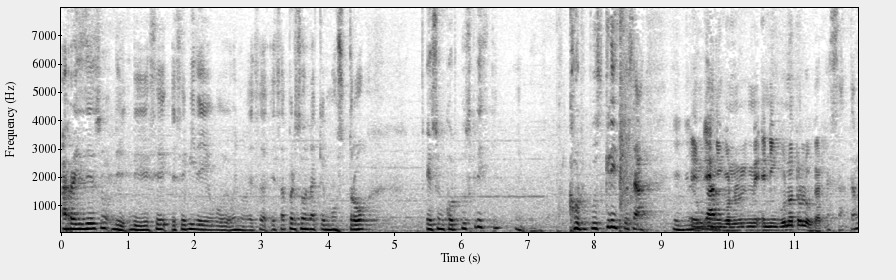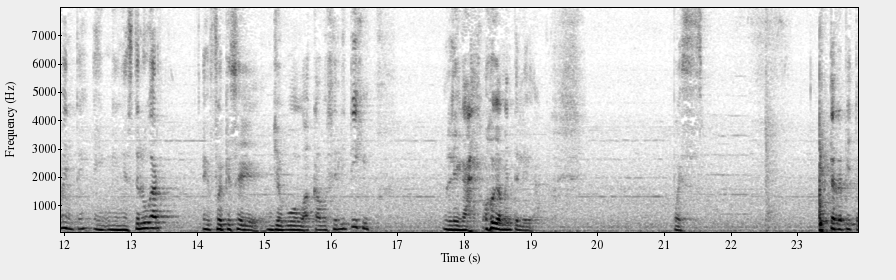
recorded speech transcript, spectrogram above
A raíz de eso, de, ese, ese video, bueno, esa, esa persona que mostró eso en Corpus Christi, en Corpus Christi, o sea, en el En, ningún, en- ningún otro lugar. exactamente, en, en este lugar eh, fue que se llevó a cabo ese litigio, legal, obviamente legal. Pues, te repito,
